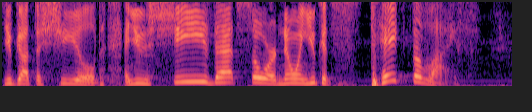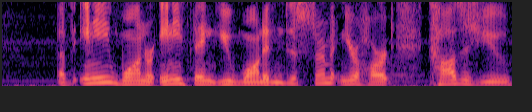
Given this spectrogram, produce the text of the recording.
you've got the shield, and you sheathe that sword knowing you could take the life of anyone or anything you wanted, and discernment in your heart causes you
